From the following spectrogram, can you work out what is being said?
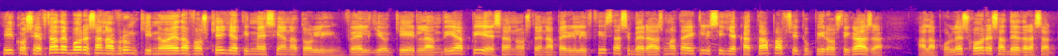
Οι 27 δεν μπόρεσαν να βρουν κοινό έδαφος και για τη Μέση Ανατολή. Βέλγιο και Ιρλανδία πίεσαν ώστε να περιληφθεί στα συμπεράσματα έκκληση για κατάπαυση του πυρός στη Γάζα, αλλά πολλές χώρες αντέδρασαν.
